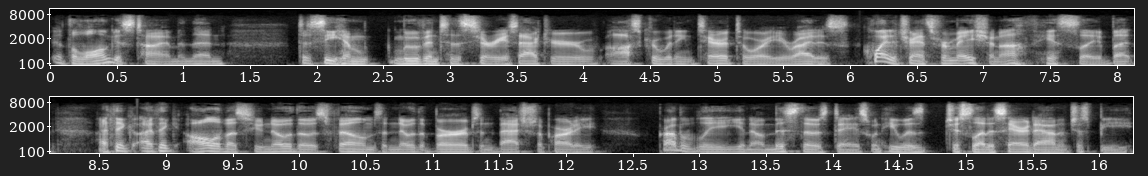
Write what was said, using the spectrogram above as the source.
the longest time, and then to see him move into the serious actor Oscar-winning territory, you're right, is quite a transformation, obviously. But I think I think all of us who know those films and know the Burbs and Bachelor Party probably, you know, miss those days when he was just let his hair down and just be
